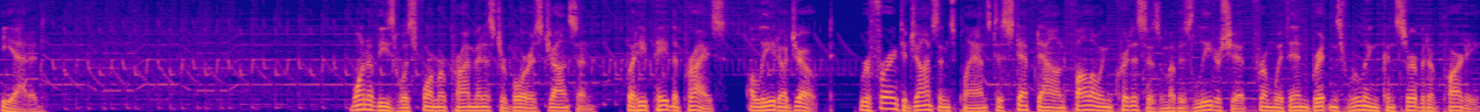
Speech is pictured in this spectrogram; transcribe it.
he added. One of these was former Prime Minister Boris Johnson, but he paid the price, Alito joked, referring to Johnson's plans to step down following criticism of his leadership from within Britain's ruling Conservative Party.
